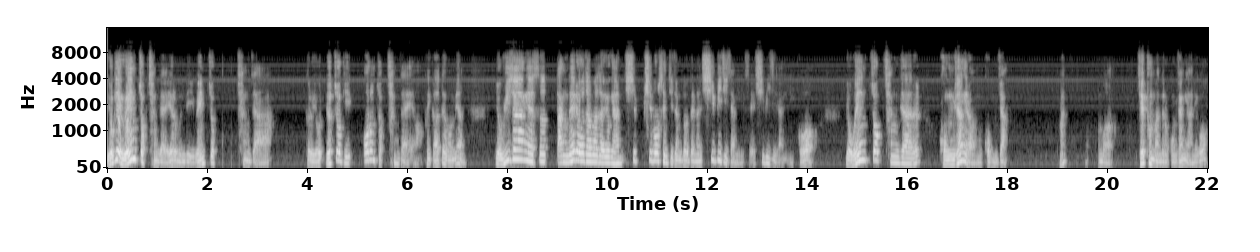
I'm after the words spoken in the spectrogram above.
요게 왼쪽 창자예요. 여러분들 이 왼쪽 창자. 그리고 요, 요쪽이 오른쪽 창자예요. 그러니까 어떻게 보면 요 위장에서 딱 내려오자마자 여기 한 10, 15cm 정도 되는 12지장이 있어요. 12지장이 있고, 요 왼쪽 창자를 공장이라고 하는 공장. 어? 뭐, 제품 만드는 공장이 아니고,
